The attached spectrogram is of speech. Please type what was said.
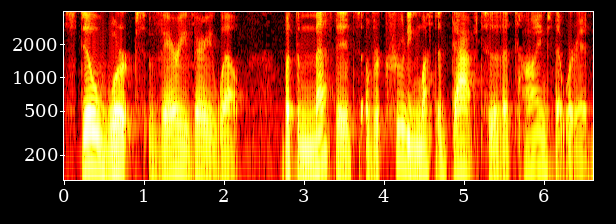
still works very, very well, but the methods of recruiting must adapt to the times that we're in.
